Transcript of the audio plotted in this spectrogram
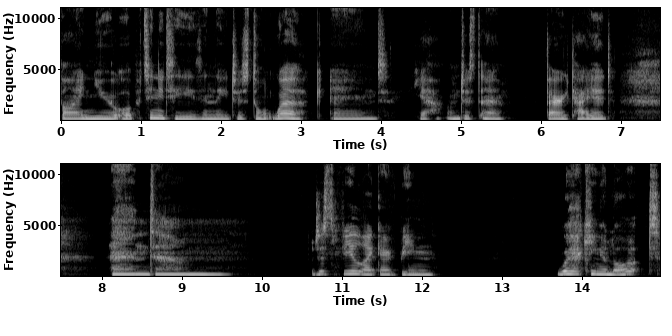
find new opportunities and they just don't work. And yeah, I'm just uh, very tired. And um, I just feel like I've been working a lot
